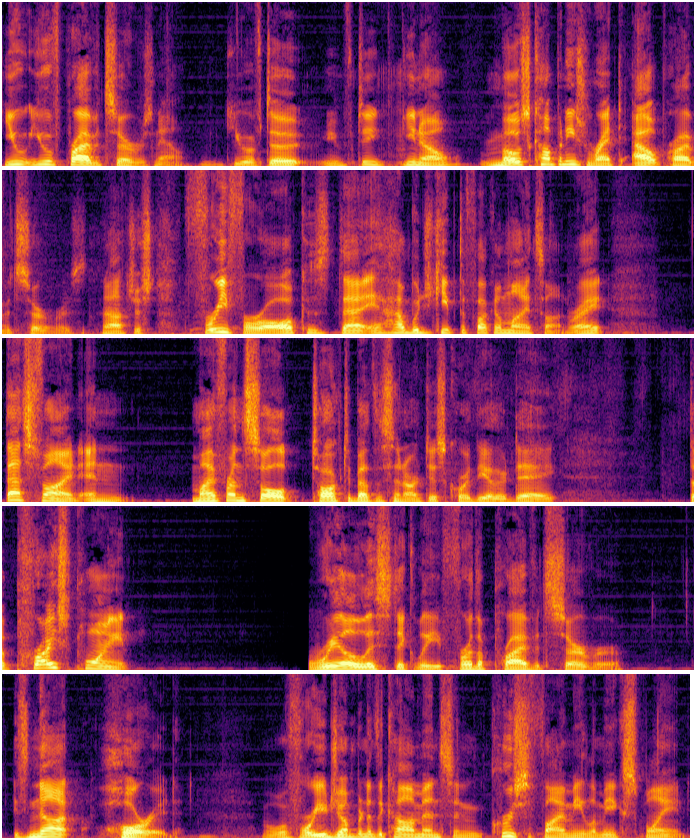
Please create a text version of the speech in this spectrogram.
You you have private servers now. You have to you have to you know most companies rent out private servers, not just free for all. Because that how would you keep the fucking lights on, right? That's fine. And my friend Salt talked about this in our Discord the other day. The price point, realistically, for the private server, is not horrid. Before you jump into the comments and crucify me, let me explain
